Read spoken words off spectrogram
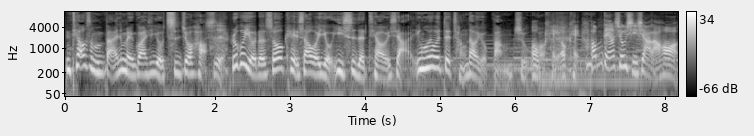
你挑什么本来就没关系，有吃就好。是，如果有的时候可以稍微有意识的挑一下，因为会对肠道有帮助。OK OK，好，我们等下休息一下了哈。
